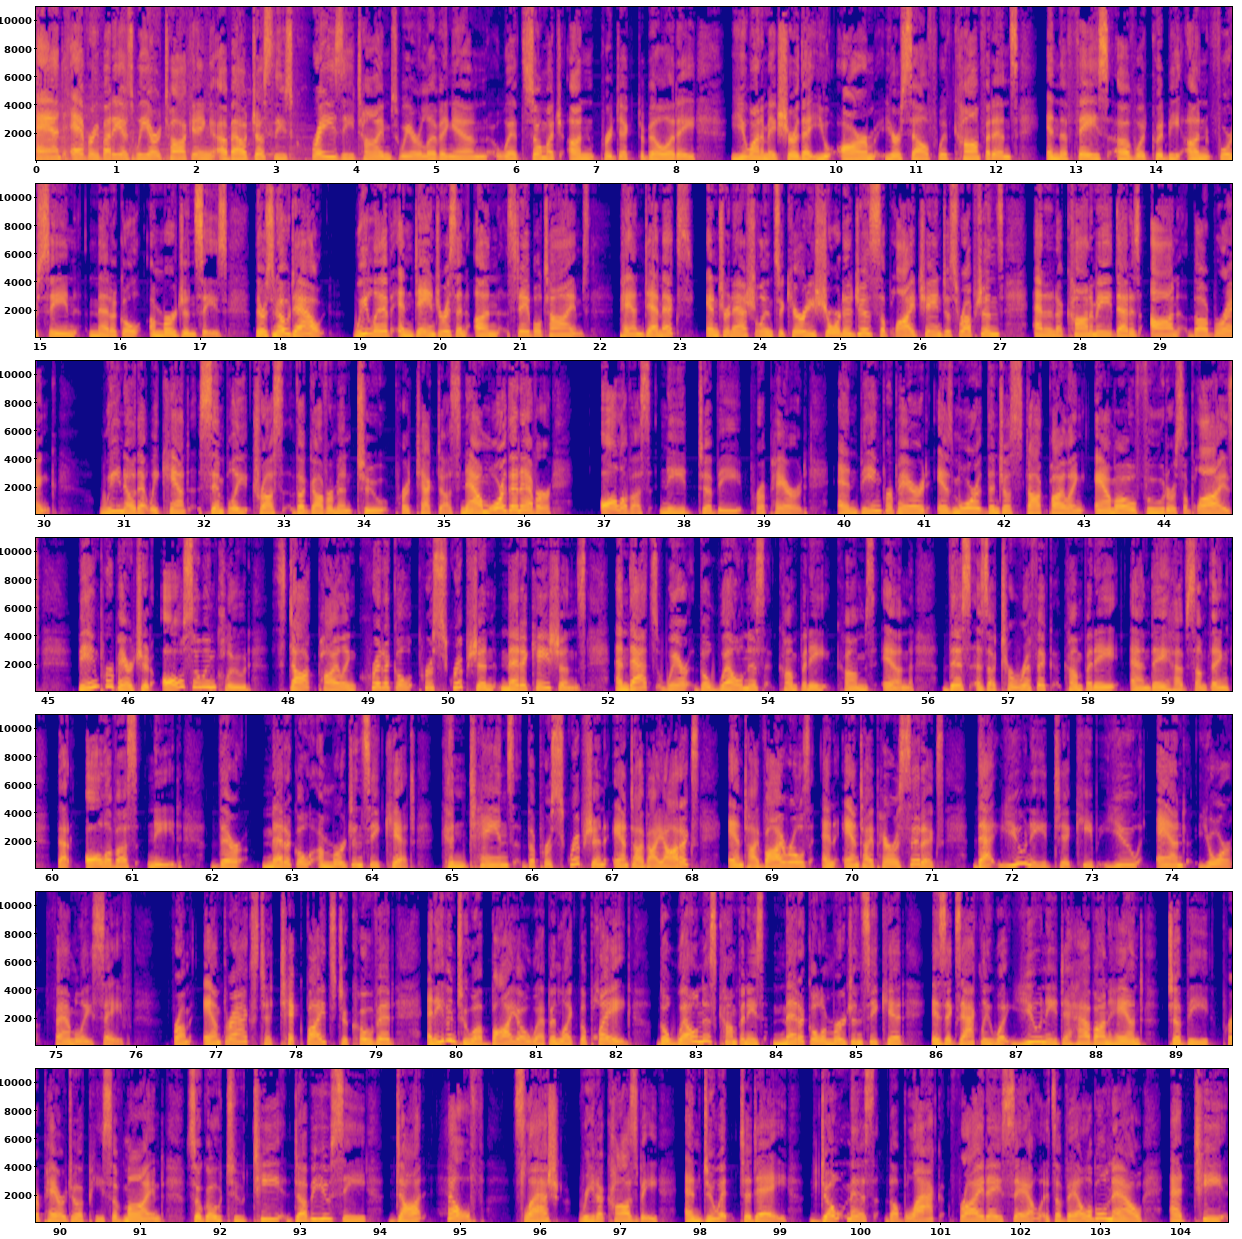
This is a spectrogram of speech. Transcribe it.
And everybody, as we are talking about just these crazy times we are living in with so much unpredictability, you want to make sure that you arm yourself with confidence in the face of what could be unforeseen medical emergencies. There's no doubt we live in dangerous and unstable times. Pandemics, international insecurity, shortages, supply chain disruptions, and an economy that is on the brink. We know that we can't simply trust the government to protect us. Now more than ever, all of us need to be prepared. And being prepared is more than just stockpiling ammo, food, or supplies. Being prepared should also include stockpiling critical prescription medications. And that's where the Wellness Company comes in. This is a terrific company and they have something that all of us need. Their medical emergency kit contains the prescription antibiotics, antivirals, and antiparasitics that you need to keep you and your family safe from anthrax to tick bites to COVID and even to a bioweapon like the plague. The Wellness Company's medical emergency kit is exactly what you need to have on hand to be prepared, to have peace of mind. So go to twc.health slash Rita Cosby and do it today. Don't miss the Black Friday sale. It's available now at twc.health,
